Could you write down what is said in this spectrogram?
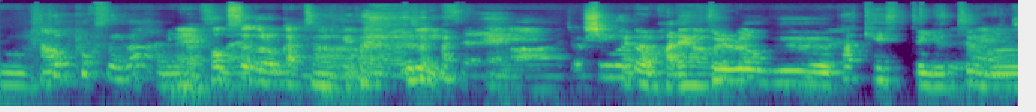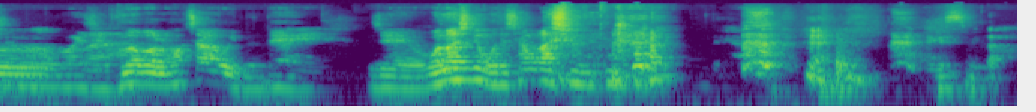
음, 폭- 폭스인가? 아니면 네, 폭스 그룹 같은 아, 게 있어요. 그룹 있어요. 네. 아, 저 신문도 발행하고 블로그, 팟캐스트, 유튜브 네, 뭐 이제 문어발로 확장하고 있는데 이제 원하시는 곳에 참가하시면 됩니다. 알겠습니다.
